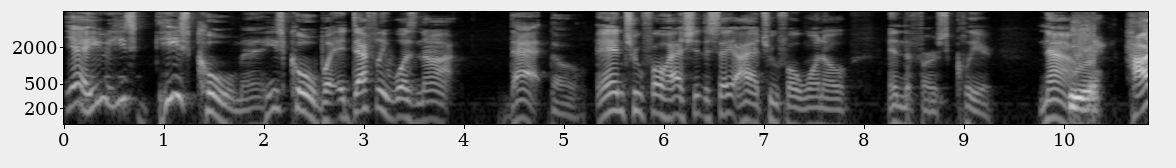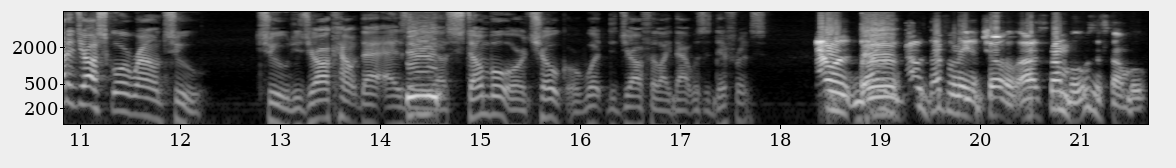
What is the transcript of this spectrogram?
yeah, he, he's he's cool, man. He's cool, but it definitely was not that though. And Trufo had shit to say. I had Trufo 1-0 in the first clear. Now, yeah. how did y'all score round two? Two. Did y'all count that as a, a, stumble or a choke, or what? Did y'all feel like that was a difference? That was that, was, that was definitely a choke. Uh, stumble. It was a stumble.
